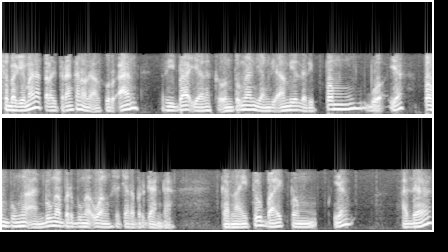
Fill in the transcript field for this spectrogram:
Sebagaimana telah diterangkan oleh Al-Qur'an, riba ialah keuntungan yang diambil dari pembu ya, pembungaan, bunga berbunga uang secara berganda. Karena itu baik pem, ya ada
